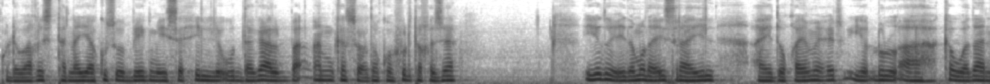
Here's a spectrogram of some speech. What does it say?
Ku dhawaaqistan ayaa ku soo beegmaysa xili uu dagaal ba'an ka socdo koonfurta khaza iyadoo ciidamada israel ay duqeymo cir iyo dhul ah ka wadaan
